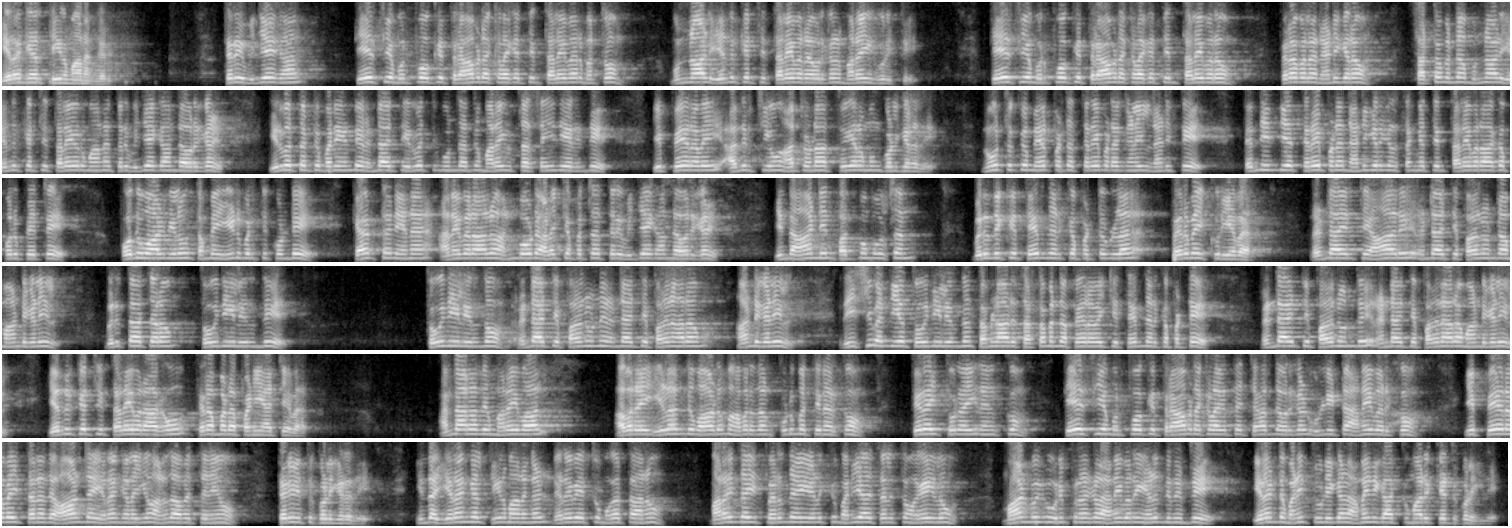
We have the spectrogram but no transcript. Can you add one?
இளைஞர் தீர்மானங்கள். திரு. விஜயகாந்த் தேசிய முற்போக்கு திராவிட கழகத்தின் தலைவர் மற்றும் முன்னாள் எதிர்க்கட்சி தலைவர் அவர்கள் மறைவு குறித்து. தேசிய முற்போக்கு திராவிட கழகத்தின் தலைவரும் பிரபல நடிகரும் சட்டமன்ற முன்னாள் எதிர்க்கட்சி தலைவருமான திரு. விஜயகாந்த் அவர்கள் இருபத்தெட்டு பனிரெண்டு இரண்டாயிரத்தி இருபத்தி மூன்று அன்று மறைவுற்ற செய்தி அறிந்து இப்பேரவை அதிர்ச்சியும் ஆற்றுடா துயரமும் கொள்கிறது. நூற்றுக்கும் மேற்பட்ட திரைப்படங்களில் நடித்து தென்னிந்திய திரைப்பட நடிகர்கள் சங்கத்தின் தலைவராக பொறுப்பேற்று பொது வாழ்விலும் தம்மை ஈடுபடுத்திக் கொண்டு கேப்டன் என அனைவராலும் அன்போடு அழைக்கப்பட்ட திரு விஜயகாந்த் அவர்கள் இந்த ஆண்டின் பத்மபூஷன் விருதுக்கு தேர்ந்தெடுக்கப்பட்டுள்ள பெருமைக்குரியவர். இரண்டாயிரத்தி ஆறு இரண்டாயிரத்தி பதினொன்றாம் ஆண்டுகளில் விருத்தாச்சலம் தொகுதியில் இருந்து தொகுதியில் இருந்தும் இரண்டாயிரத்தி பதினொன்னு இரண்டாயிரத்தி பதினாறாம் ஆண்டுகளில் ரிஷிவந்தியம் தொகுதியில் இருந்தும் தமிழ்நாடு சட்டமன்ற பேரவைக்கு தேர்ந்தெடுக்கப்பட்டு ரெண்டாயிரத்தி பதினொன்று ரெண்டாயிரத்தி பதினாறாம் ஆண்டுகளில் எதிர்க்கட்சி தலைவராகவும் திறம்பட பணியாற்றியவர். அன்னாரது மறைவால் அவரை இழந்து வாடும் அவரது குடும்பத்தினருக்கும் திரைத்துறையினருக்கும் தேசிய முற்போக்கு திராவிட கழகத்தை சார்ந்தவர்கள் உள்ளிட்ட அனைவருக்கும் இப்பேரவை தனது ஆழ்ந்த இரங்கலையும் அனுதாபத்தினையும் தெரிவித்துக் கொள்கிறது. இந்த இரங்கல் தீர்மானங்கள் நிறைவேற்றும் முகத்தானும் மறைந்த இப்பெருந்தைகளுக்கு மரியாதை செலுத்தும் வகையிலும் மாண்புமிகு உறுப்பினர்கள் அனைவரும் எழுந்து நின்று இரண்டு மணித்துளிகள் அமைதி காக்குமாறு கேட்டுக்கொள்கிறேன்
